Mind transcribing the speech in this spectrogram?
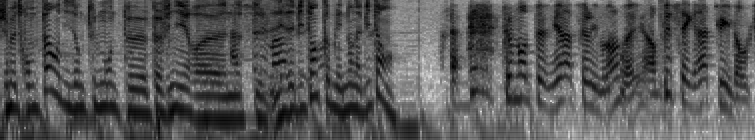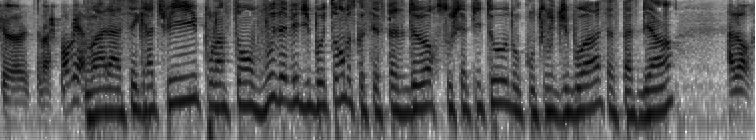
Je me trompe pas en disant que tout le monde peut, peut venir, euh, notre- les habitants comme les non-habitants. Tout le monde peut venir, absolument. En plus, c'est gratuit, donc euh, c'est vachement bien. Voilà, c'est gratuit. Pour l'instant, vous avez du beau temps parce que ça se passe dehors sous chapiteau, donc on touche du bois, ça se passe bien. Alors,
